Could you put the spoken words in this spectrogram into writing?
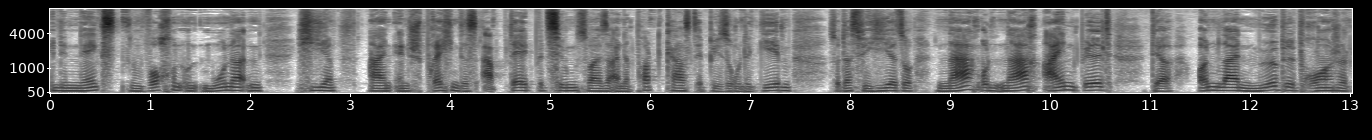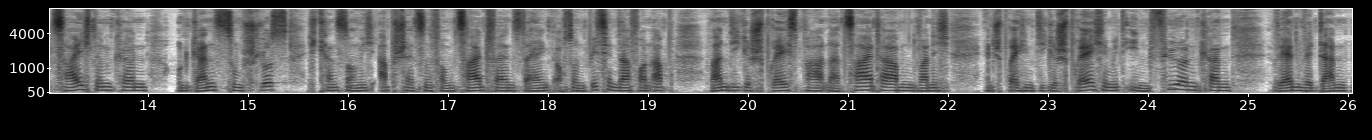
in den nächsten Wochen und Monaten hier ein entsprechendes Update beziehungsweise eine Podcast-Episode geben, sodass wir hier so nach und nach ein Bild der Online-Möbelbranche zeichnen können. Und ganz zum Schluss, ich kann es noch nicht abschätzen vom Zeitfenster, hängt auch so ein bisschen davon ab, wann die Gesprächspartner Zeit haben, wann ich entsprechend die Gespräche mit ihnen führen kann, werden wir dann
